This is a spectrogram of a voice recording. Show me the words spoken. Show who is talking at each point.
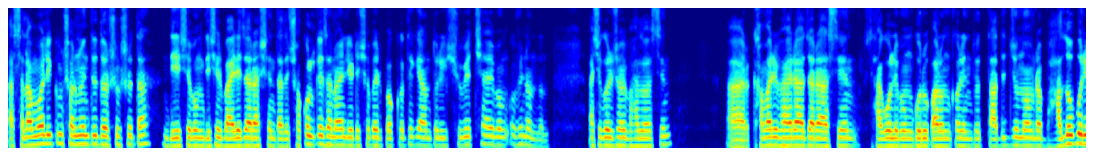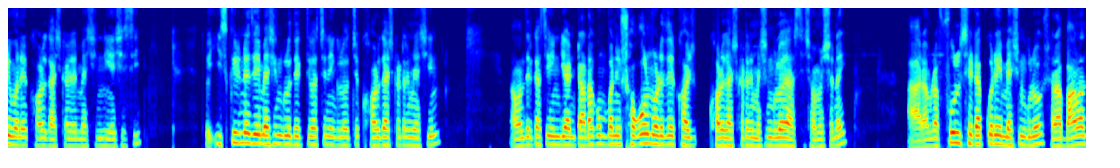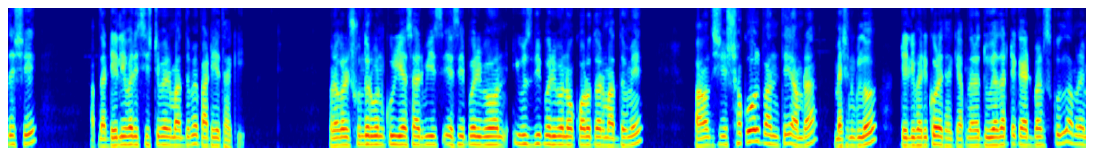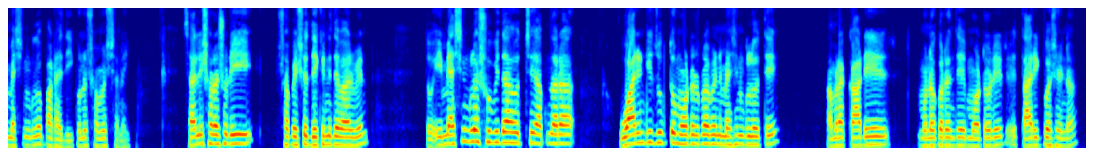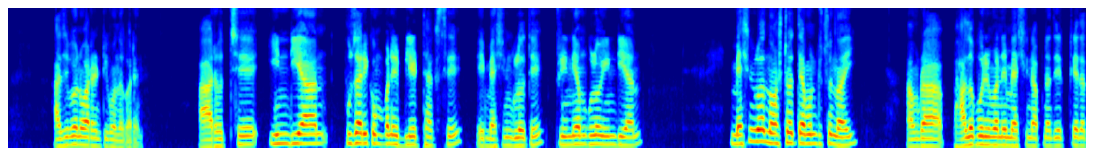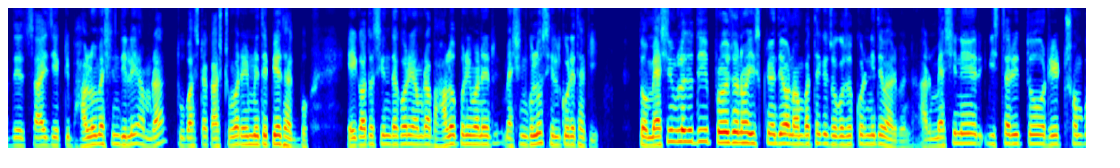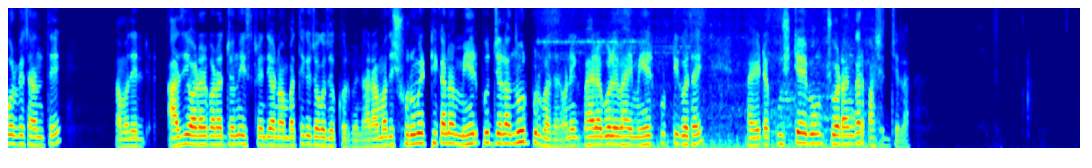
Speaker 1: আসসালামু আলাইকুম সম্মানিত দর্শক শ্রোতা। দেশ এবং দেশের বাইরে যারা আসেন তাদের সকলকে জানাই শপের পক্ষ থেকে আন্তরিক শুভেচ্ছা এবং অভিনন্দন। আশা করি সবাই ভালো আছেন। আর খামারি ভাইরা যারা আছেন, ছাগল এবং গরু পালন করেন, তো তাদের জন্য আমরা ভালো পরিমাণের খড় ঘাস কাটার মেশিন নিয়ে এসেছি। তো স্ক্রিনে যে মেশিনগুলো দেখতে পাচ্ছেন, এগুলো হচ্ছে খড় ঘাস কাটার মেশিন। আমাদের কাছে ইন্ডিয়ান টাটা কোম্পানির সকল মডেলের খড় ঘাস কাটার মেশিনগুলো আছে, সমস্যা নাই। আর আমরা ফুল সেট করে এই মেশিনগুলো সারা বাংলাদেশে আপনার ডেলিভারি সিস্টেমের মাধ্যমে পাঠিয়ে থাকি। মনে করেন সুন্দরবন কুরিয়ার সার্ভিস, এসি পরিবহন, ইউএসবি পরিবহন ও করতার মাধ্যমে বাংলাদেশের সকল প্রান্তে আমরা মেশিনগুলো ডেলিভারি করে থাকি। আপনারা দুই হাজার টাকা অ্যাডভান্স করলে আমরা মেশিনগুলো পাঠিয়ে দিই, কোনো সমস্যা নেই। চাইলে সরাসরি সব এসে দেখে নিতে পারবেন। তো এই মেশিনগুলোর সুবিধা হচ্ছে আপনারা ওয়ারেন্টিযুক্ত মোটর পাবেন মেশিনগুলোতে। আমরা কার্ডের মনে করেন যে মোটরের তারিখ বসে না, আজীবন ওয়ারেন্টি মনে করেন। আর হচ্ছে ইন্ডিয়ান পূজারি কোম্পানির ব্লেড থাকছে এই মেশিনগুলোতে প্রিমিয়ামগুলো ইন্ডিয়ান মেশিনগুলো নষ্ট হওয়ার তেমন কিছু নাই। আমরা ভালো পরিমাণে মেশিন আপনাদের ক্রেতাদের সাইজে একটি ভালো মেশিন দিলে আমরা দু পাঁচটা কাস্টমার এমনিতে পেয়ে থাকব। এই কথা চিন্তা করে আমরা ভালো পরিমাণের মেশিনগুলো সেল করে থাকি। তো মেশিনগুলো যদি প্রয়োজন হয় স্ক্রিনে দেওয়া নাম্বার থেকে যোগাযোগ করে নিতে পারবেন। আর মেশিনের বিস্তারিত রেট সম্পর্কে জানতে আমাদের আজই অর্ডার করার জন্য স্ক্রিন দেওয়া নাম্বার থেকে যোগাযোগ করবেন। আর আমাদের শোরুমের ঠিকানা মেহেরপুর জেলা নূরপুর বাজার। অনেক ভাইরা বলে, ভাই, মেহেরপুরটি কোথায়? ভাই, এটা কুষ্টিয়া এবং চুয়াডাঙ্গার পাশের জেলা।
